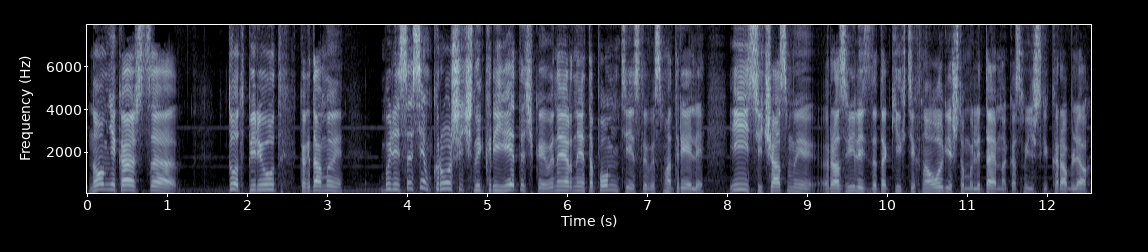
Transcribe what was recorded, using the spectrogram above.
Но мне кажется, тот период, когда мы были совсем крошечной креветочкой. Вы, наверное, это помните, если вы смотрели. И сейчас мы развились до таких технологий, что мы летаем на космических кораблях.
